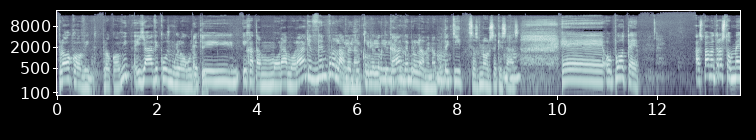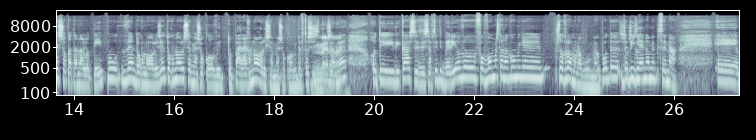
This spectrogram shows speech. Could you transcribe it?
προ-COVID, προ-COVID για δικούς μου λόγους Οκ. γιατί είχα τα μωρά μωρά και δεν προλάβαινα λογικό, κυριολεκτικά πολύ λογικό. δεν προλάβαινα οπότε εκεί σας γνώρισα και εσάς ε, οπότε Ας πάμε τώρα στο μέσο καταναλωτή που δεν το γνώριζε, το γνώρισε μέσω COVID, το παραγνώρισε μέσω COVID, αυτό συζητούσαμε, ναι, ναι. ότι ειδικά σε, σε αυτή την περίοδο φοβόμασταν ακόμη και στο δρόμο να βγούμε, οπότε δεν πηγαίναμε πουθενά. Ε,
